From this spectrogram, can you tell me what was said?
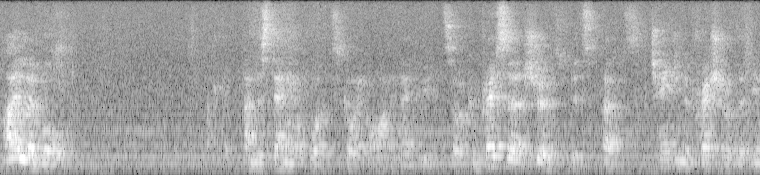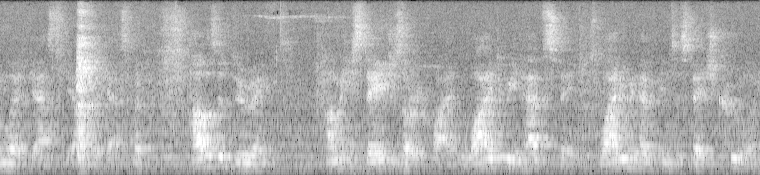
high-level understanding of what's going on in that unit. So a compressor should, it's uh, changing the pressure of the inlet gas to the outlet gas, but how is it doing? How many stages are required? Why do we have stages? Why do we have interstage cooling?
